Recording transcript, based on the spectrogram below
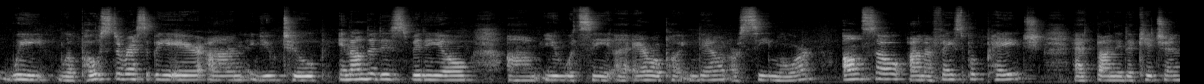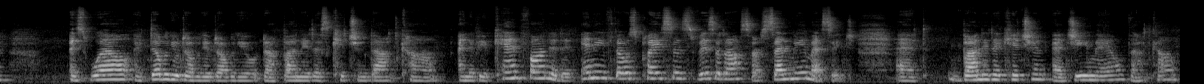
We will post the recipe here on YouTube. And under this video, um, you would see an arrow pointing down or see more. Also on our Facebook page at Bonita's Kitchen as well at www.bonitaskitchen.com. And if you can't find it at any of those places, visit us or send me a message at bonitaskitchen at gmail.com.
